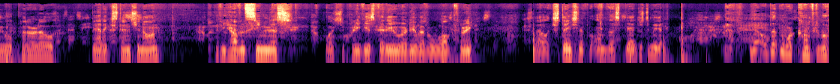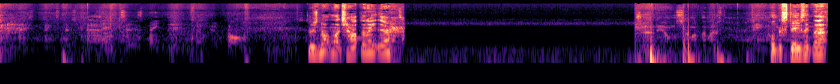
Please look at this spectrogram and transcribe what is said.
We will put our little bed extension on. If you haven't seen this, watch the previous video or do a bit of a walkthrough. A little extension I put onto this bed just to make it a little bit more comfortable. There's not much happening out there. Hope it stays like that.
